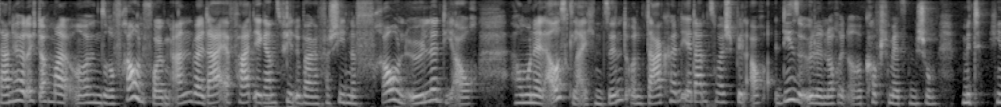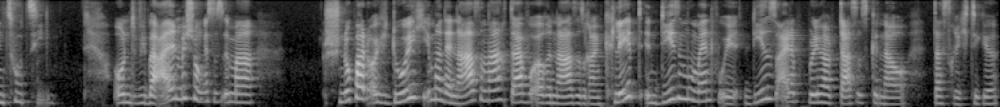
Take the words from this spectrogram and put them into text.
dann hört euch doch mal unsere Frauenfolgen an, weil da erfahrt ihr ganz viel über verschiedene Frauenöle, die auch hormonell ausgleichend sind. Und da könnt ihr dann zum Beispiel auch diese Öle noch in eure Kopfschmerzmischung mit hinzuziehen. Und wie bei allen Mischungen ist es immer, schnuppert euch durch, immer der Nase nach, da wo eure Nase dran klebt. In diesem Moment, wo ihr dieses eine Problem habt, das ist genau das richtige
